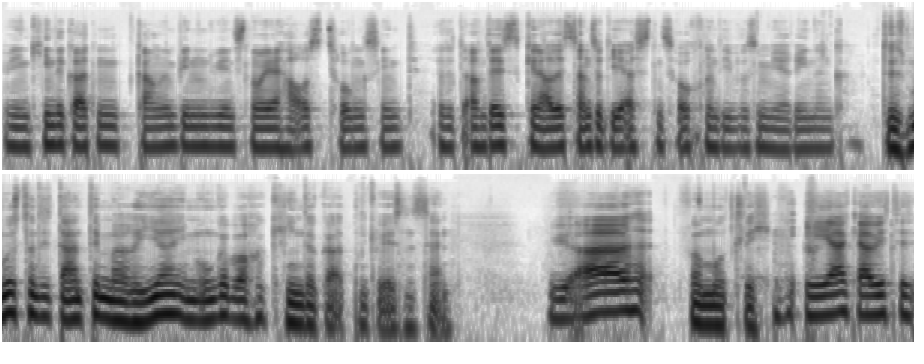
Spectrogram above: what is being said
wie ich in den Kindergarten gegangen bin und wir ins neue Haus gezogen sind. Also das, genau das sind so die ersten Sachen, an die was ich mich erinnern kann. Das muss dann die Tante Maria im Ungerbacher Kindergarten gewesen sein, Ja, vermutlich. eher, glaube ich, das,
